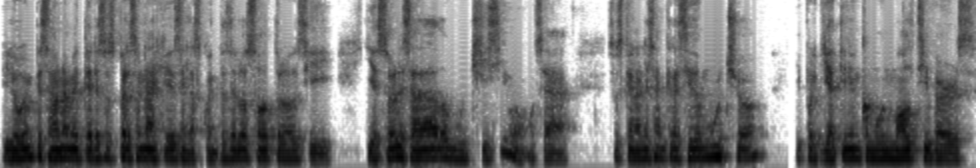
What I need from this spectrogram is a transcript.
y luego empezaron a meter esos personajes en las cuentas de los otros y, y eso les ha dado muchísimo. O sea, sus canales han crecido mucho y porque ya tienen como un multiverse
